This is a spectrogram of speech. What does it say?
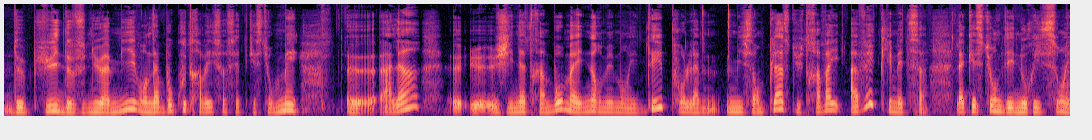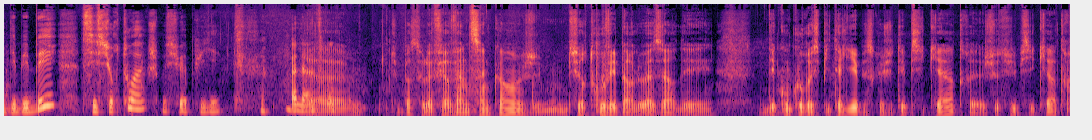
depuis devenus amis. On a beaucoup travaillé sur cette question. Mais euh, Alain, Ginette Rimbaud m'a énormément aidé pour la mise en place du travail avec les médecins. La question des nourrissons et des bébés, c'est sur toi que je me suis appuyée. voilà je pas, ça doit faire 25 ans, je me suis retrouvé par le hasard des, des concours hospitaliers parce que j'étais psychiatre, je suis psychiatre,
